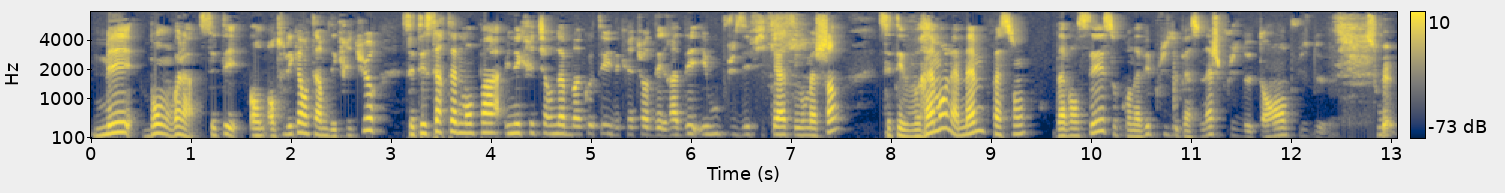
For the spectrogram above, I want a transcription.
Mais bon, voilà, c'était en, tous les cas en termes d'écriture, c'était certainement pas une écriture noble d'un côté, une écriture dégradée et ou plus efficace et ou machin. C'était vraiment la même façon d'avancer, sauf qu'on avait plus de personnages, plus de temps, plus de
